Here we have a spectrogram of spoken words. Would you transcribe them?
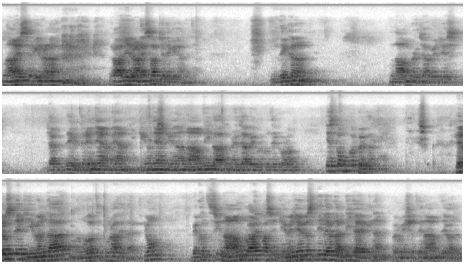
ਨਾ ਇਹ ਸਰੀਰ ਰਹਿਣਾ ਹੈ। ਰਾਜੇ ਰਾਣੇ ਸਭ ਚਲੇ ਗਏ ਹਨ। ਲੇਕਿਨ ਨਾਮ ਮਿਲ ਜਾਵੇ ਜਿਸ ਜਗ ਦੇ ਵਿੱਚ ਰਹਿੰਦਿਆਂ ਹੋਇਆਂ, ਜਿਉਂਦਿਆਂ ਜਿਉਂ ਨਾਮ ਦੀ ਦਾਤ ਮਿਲ ਜਾਵੇ ਗੁਰੂ ਦੇ ਕੋਲੋਂ, ਇਸ ਤੋਂ ਉੱਪਰ ਕੋਈ ਗੱਲ ਨਹੀਂ। ਫਿਰ ਉਸ ਦੇ ਜੀਵਨ ਦਾ ਮਨੋਰਥ ਪੂਰਾ ਹੋ ਜਾਂਦਾ ਕਿਉਂ? ਵੇਖੋ, ਤੁਸੀਂ ਨਾਮ ਵਾਲੇ ਪਾਸੇ ਜਿਵੇਂ ਜਿਵੇਂ ਉਸ ਦੀ ਲੈਵਲ ਲੱਗਦੀ ਜਾਏਗੀ ਨਾ, ਪਰਮੇਸ਼ਰ ਦੇ ਨਾਮ ਦੇ ਵੱਲ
